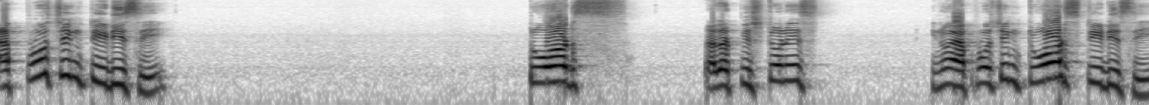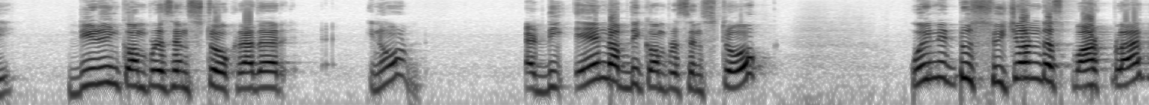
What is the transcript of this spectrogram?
approaching TDC towards rather piston is you know approaching towards TDC during compression stroke rather you know at the end of the compression stroke we need to switch on the spark plug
